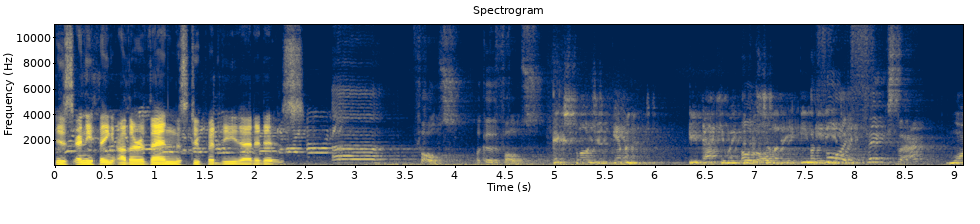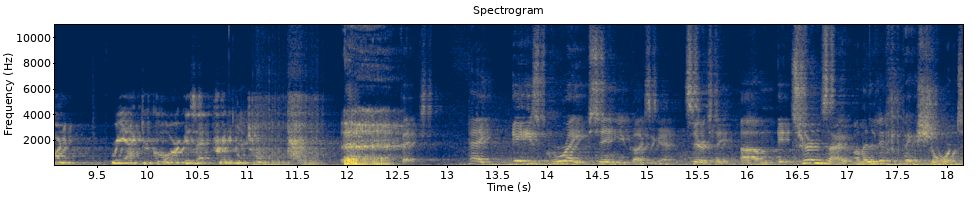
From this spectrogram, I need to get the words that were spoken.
is anything other than the stupidity that it is. Uh, false. I'll go false. Explosion imminent. Evacuate the Hold facility on. I thought. I'd fix that. Warning. Reactor core is at critical. Fixed. Hey, it is great seeing you guys again. Seriously, um, it turns out I'm a little bit short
